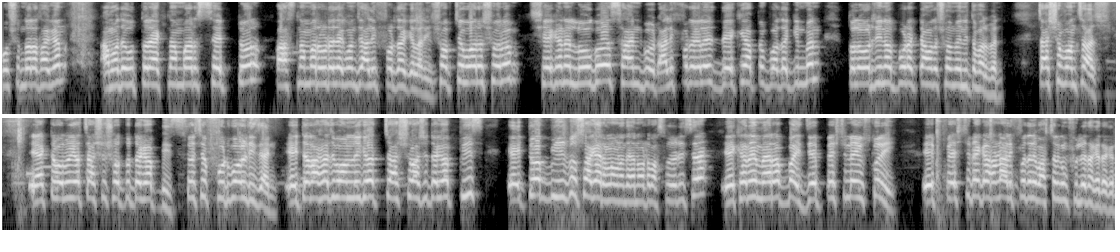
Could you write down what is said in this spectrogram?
বসুন্ধরা থাকেন, আমাদের উত্তরা এক নাম্বার সেক্টর পাঁচ নাম্বার রোডে দেখবেন যে আলিফ গ্যালারি সবচেয়ে বড় শোরুম সেখানে লোগো সাইনবোর্ড আলিফ গ্যালারি দেখে আপনি পর্দা কিনবেন, তাহলে অরিজিনাল প্রোডাক্ট আমাদের সঙ্গে নিতে পারবেন। চারশো পঞ্চাশ। একটা পারবে চারশো সত্তর টাকা পিস হচ্ছে ফুটবল ডিজাইন এইটা রাখা যাবে অনলি চারশো আশি টাকা পিস এইটা বিশ বছর আগে দেখেন ওটা করে দিচ্ছে এখানে ম্যারাপ ভাই যে পেস্টিনা ইউজ করি এই পেস্টিনের কারণে আলিফাদের বাচ্চা এরকম ফুলে থাকে দেখেন।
